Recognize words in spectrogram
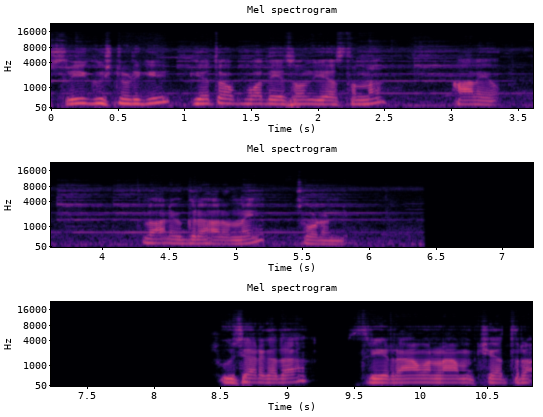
శ్రీకృష్ణుడికి గీతోపదేశం చేస్తున్న ఆలయం. లాని విగ్రహాలు ఉన్నాయి చూడండి. చూశారు కదా? శ్రీరామనామ క్షేత్ర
